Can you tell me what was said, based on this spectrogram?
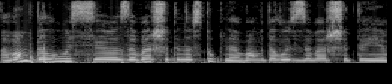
А вам вдалося завершити наступне. Вам вдалося завершити,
